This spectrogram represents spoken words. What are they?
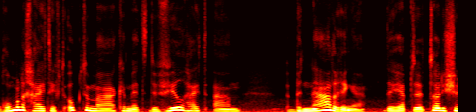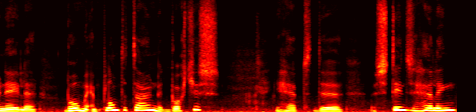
rommeligheid heeft ook te maken met de veelheid aan benaderingen. Je hebt de traditionele bomen- en plantentuin met bordjes. Je hebt de stinshelling,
